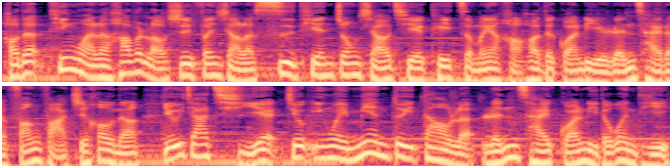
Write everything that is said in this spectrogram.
好的，听完了 Harvard 老师分享了四天中小企业可以怎么样好好的管理人才的方法之后呢，有一家企业就因为面对到了人才管理的问题，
